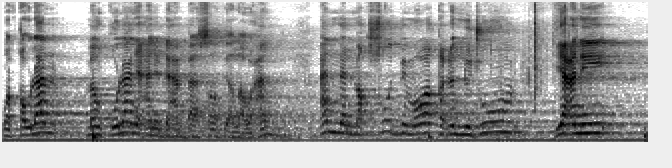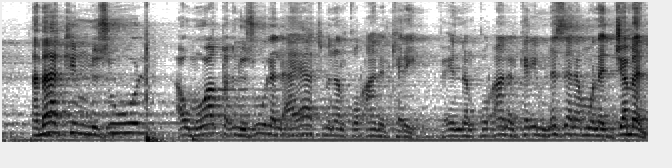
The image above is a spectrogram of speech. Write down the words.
والقولان منقولان عن ابن عباس رضي الله عنه أن المقصود بمواقع النجوم يعني أماكن نزول أو مواقع نزول الآيات من القرآن الكريم. فإن القرآن الكريم نزل منجما.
